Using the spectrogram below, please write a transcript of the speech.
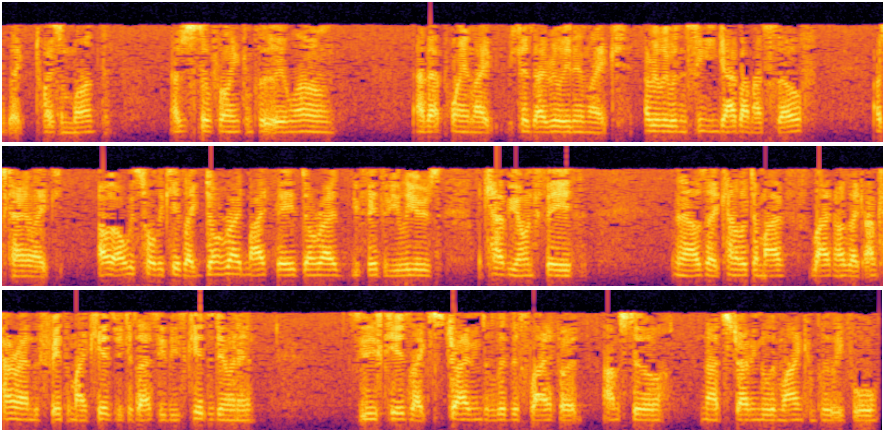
maybe like twice a month. I was just still feeling completely alone at that point, like because I really didn't like I really wasn't seeking God by myself. I was kind of like I always told the kids like, don't ride my faith, don't ride your faith of your leaders, like have your own faith. And I was like, kind of looked at my life and I was like, I'm kind of riding the faith of my kids because I see these kids doing it. See these kids like striving to live this life, but I'm still not striving to live mine completely full.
